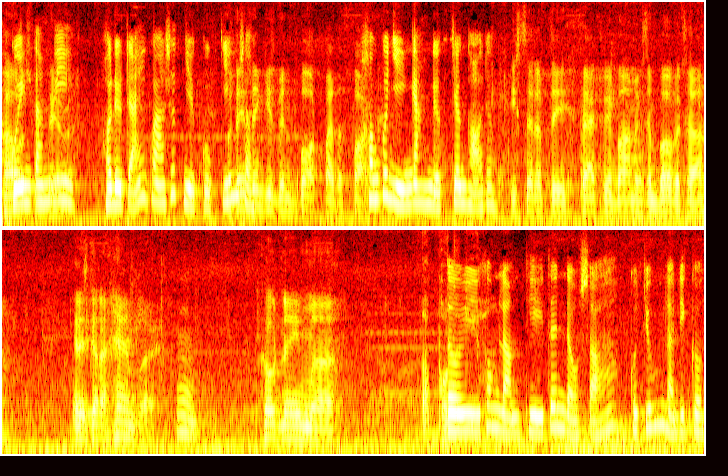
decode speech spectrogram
Cô yên tâm đi, họ đều trải qua rất nhiều cuộc chiến rồi. think he's been bought by the FARC. Không có gì ngăn được chân họ đâu. He set up the factory bombings in Bogota, and he's got a handler. Codename, uh, Tôi không lầm thì tên đầu sỏ của chúng là Deacon.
